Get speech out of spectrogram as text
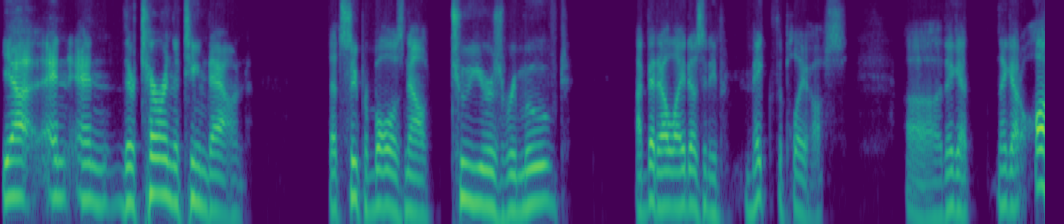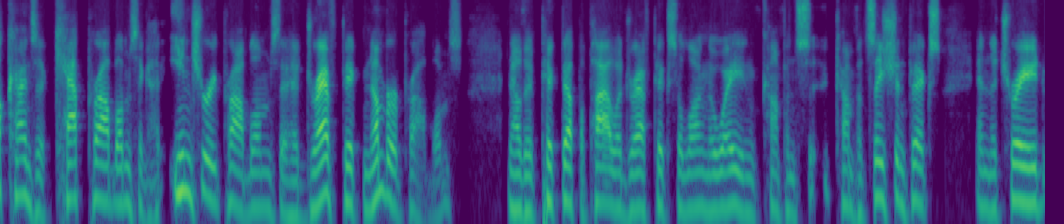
Yeah, and and they're tearing the team down. That Super Bowl is now two years removed. I bet LA doesn't even make the playoffs. Uh, they got they got all kinds of cap problems. They got injury problems. They had draft pick number problems. Now they picked up a pile of draft picks along the way and compens- compensation picks and the trade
